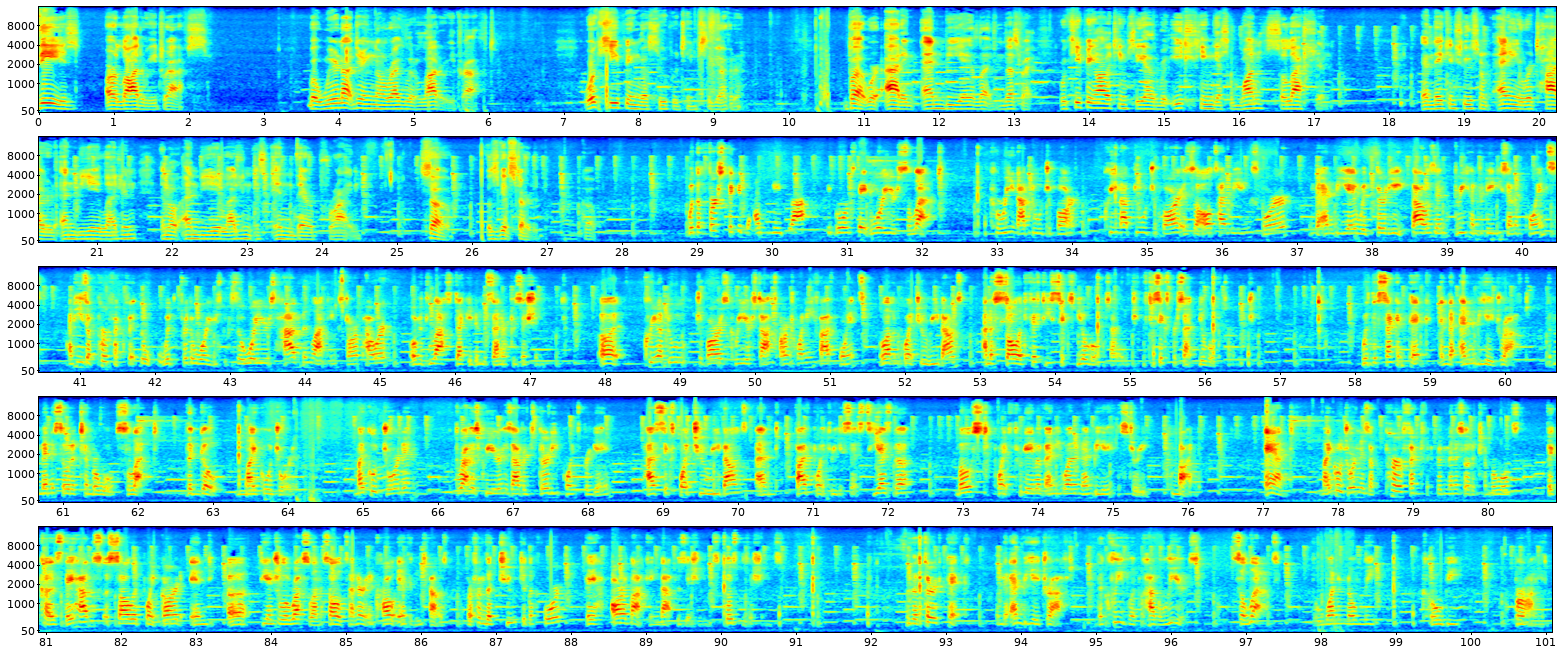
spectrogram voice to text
These are lottery drafts. But we're not doing no regular lottery draft. We're keeping the super teams together. But we're adding NBA legends. That's right. We're keeping all the teams together, but each team gets one selection. And they can choose from any retired NBA legend, and the NBA legend is in their prime. So, let's get started. With the first pick in the NBA draft, the Golden State Warriors select Kareem Abdul-Jabbar. Kareem Abdul-Jabbar is the all-time leading scorer in the NBA with 38,387 points, and he's a perfect fit with, for the Warriors because the Warriors have been lacking star power over the last decade in the center position. Uh, Kareem Abdul-Jabbar's career stats are 25 points, 11.2 rebounds, and a solid 56 field goal percentage, 56% field goal percentage. With the second pick in the NBA draft, the Minnesota Timberwolves select the GOAT, Michael Jordan. Michael Jordan, throughout his career, has averaged 30 points per game, has 6.2 rebounds, and 5.3 assists. He has the most points per game of anyone in NBA history combined. And Michael Jordan is a perfect fit for Minnesota Timberwolves because they have a solid point guard in uh, D'Angelo Russell and a solid center in Karl-Anthony Towns. But from the two to the four, they are lacking that positions, those positions. For the third pick in the NBA draft, the Cleveland Cavaliers select the one and only Kobe Bryant.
